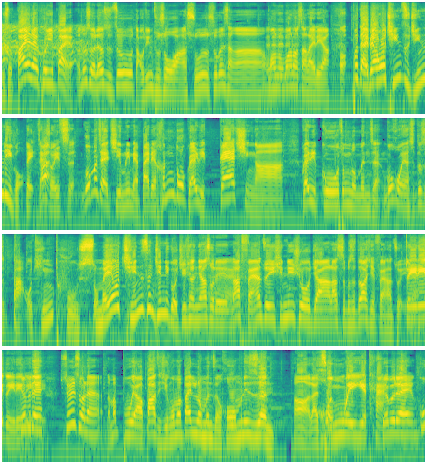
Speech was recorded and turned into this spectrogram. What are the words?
就是摆来可以摆，很多时候都是走道听途说啊，书书本上啊，网络网络上来的呀，不代表我亲自经历过。对，再说一次，我们在节目里面摆的很多关于感情啊，关于各种龙门阵，我和杨是都是道听途说，没有亲身经历过。就像人家说的，那犯罪心理学家，那是不是都要去犯下罪？对的，对的，对不对？所以说呢，那么不要把这些我们摆的龙门阵和我们的人。啊，来混为一谈，对不对？我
